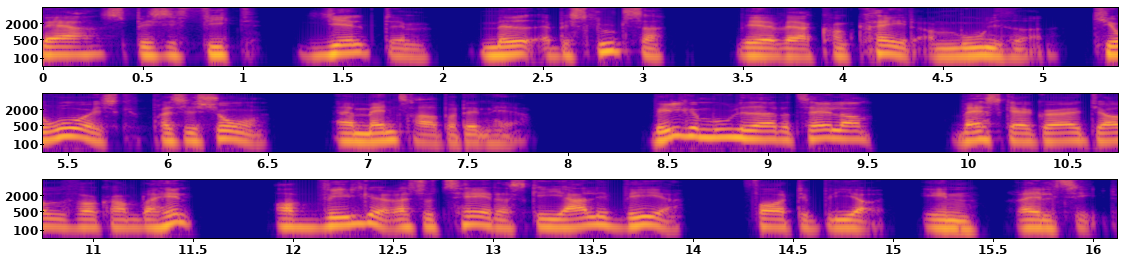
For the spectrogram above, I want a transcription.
Vær specifikt. Hjælp dem med at beslutte sig ved at være konkret om mulighederne. Kirurgisk præcision er mantraet på den her. Hvilke muligheder er der tale om? Hvad skal jeg gøre i jobbet for at komme derhen? Og hvilke resultater skal jeg levere, for at det bliver en realitet?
